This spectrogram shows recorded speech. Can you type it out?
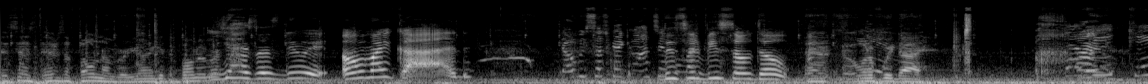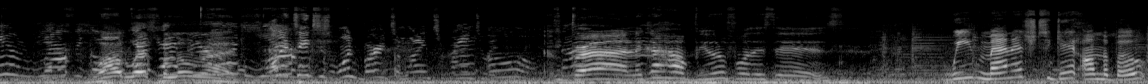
It says there's a phone number. You want to get the phone number? Yes, let's do it. Oh my god. That would be such great content. This would be so dope. And uh, what if we die? Wild West balloon ride. All it takes is one bird to run into, run into it. Bruh, look at how beautiful this is. We managed to get on the boat.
